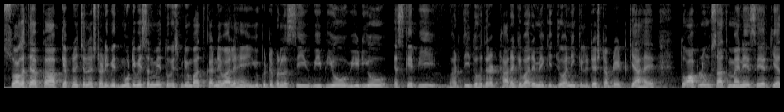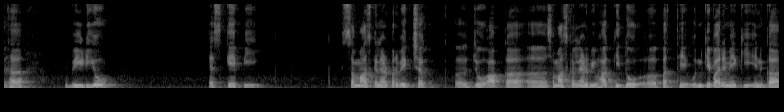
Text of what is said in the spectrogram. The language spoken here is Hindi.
स्वागत है आपका आपके अपने चैनल स्टडी विद मोटिवेशन में। तो इस वीडियो में बात करने वाले हैं UP triple S C V P O video S के पी भर्ती 2018 के बारे में कि ज्वाइनिंग की लेटेस्ट अपडेट क्या है। तो आप लोगों के साथ मैंने शेयर किया था वीडियो एस के पी समाज कल्याण पर्यवेक्षक जो आपका समाज कल्याण विभाग की दो पद थे, उनके बारे में कि इनका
